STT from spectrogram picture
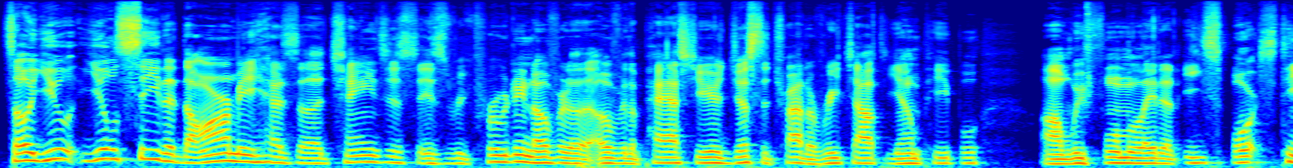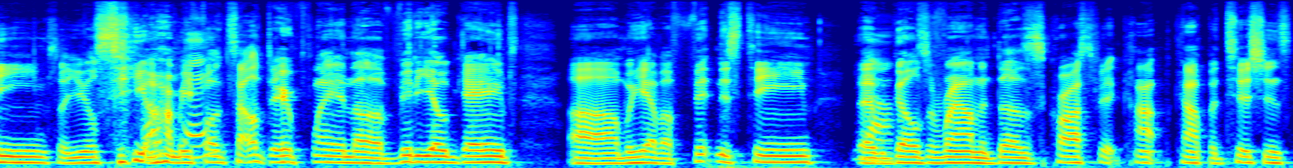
So you you'll see that the Army has uh, changed its, its recruiting over the over the past year just to try to reach out to young people. Um, we formulated an esports team, so you'll see Okay. Army folks out there playing uh, video games. Um, we have a fitness team that Yeah. goes around and does CrossFit comp- competitions.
